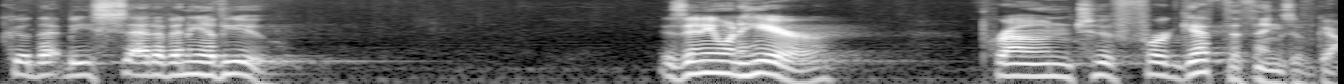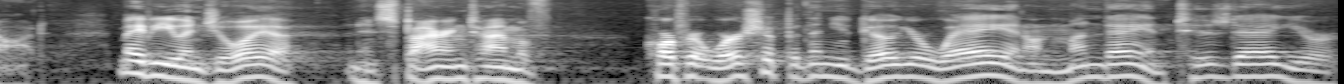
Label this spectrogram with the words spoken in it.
Could that be said of any of you? Is anyone here prone to forget the things of God. Maybe you enjoy a, an inspiring time of corporate worship, but then you go your way, and on Monday and Tuesday, you're,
